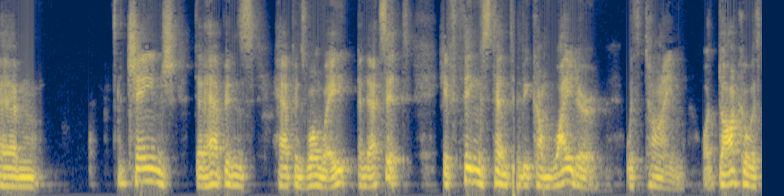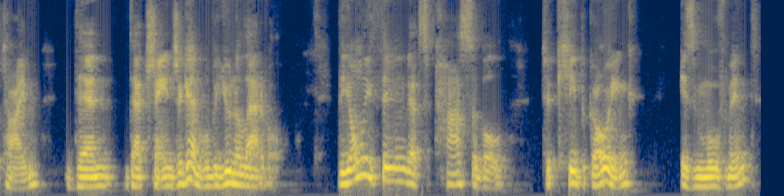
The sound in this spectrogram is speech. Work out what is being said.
um, change that happens happens one way, and that's it. If things tend to become wider with time or darker with time, then that change again will be unilateral. The only thing that's possible to keep going is movement,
